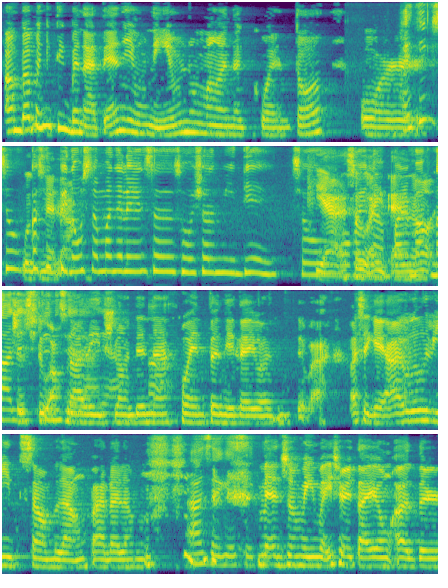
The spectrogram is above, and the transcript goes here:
Um, babanggitin ba natin yung name ng mga nagkwento? Or I think so. Kasi na pinost naman nila yun sa social media eh. So, Yeah, okay so I, lang. Para ano, ma-acknowledge just to din acknowledge sila. lang din na Ah. kwento nila yun, di ba? O sige, I will read some lang para lang Ah, sige, sige. medyo may ma-share tayong other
